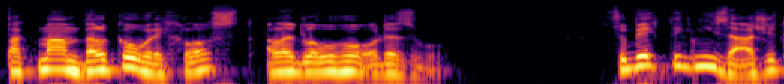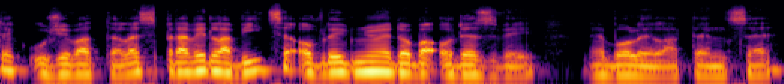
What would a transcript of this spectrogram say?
pak mám velkou rychlost, ale dlouhou odezvu. Subjektivní zážitek uživatele zpravidla více ovlivňuje doba odezvy, neboli latence,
